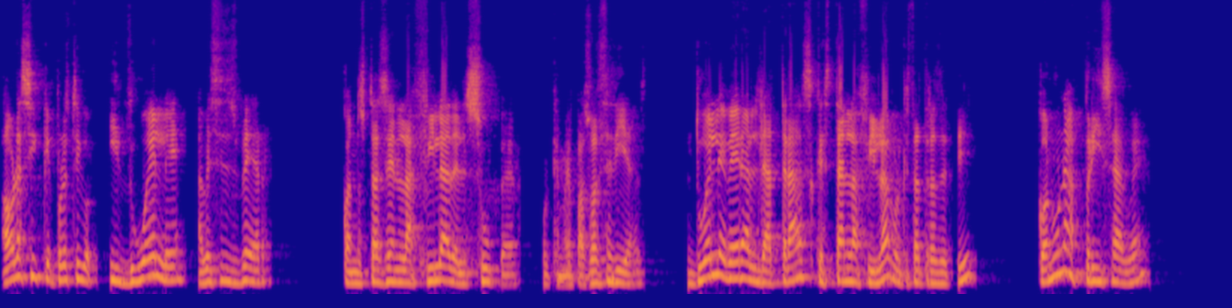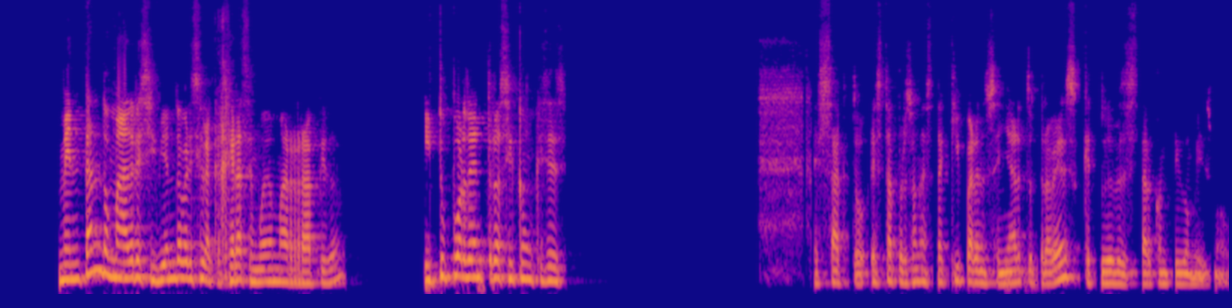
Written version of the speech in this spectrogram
ahora sí que por esto digo, y duele a veces ver cuando estás en la fila del súper, porque me pasó hace días, duele ver al de atrás que está en la fila, porque está atrás de ti, con una prisa, güey, mentando madres y viendo a ver si la cajera se mueve más rápido. Y tú por dentro así como que dices, exacto, esta persona está aquí para enseñarte otra vez que tú debes estar contigo mismo.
